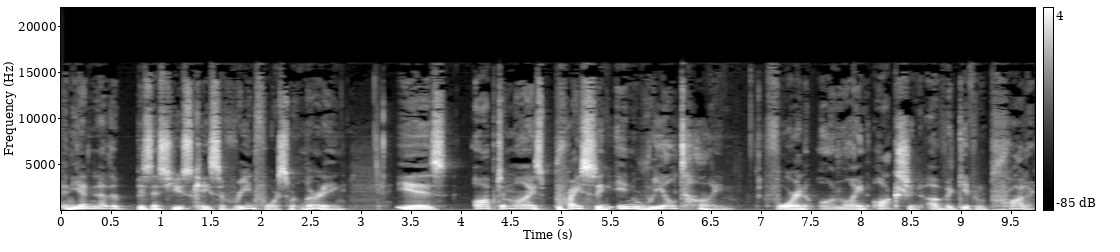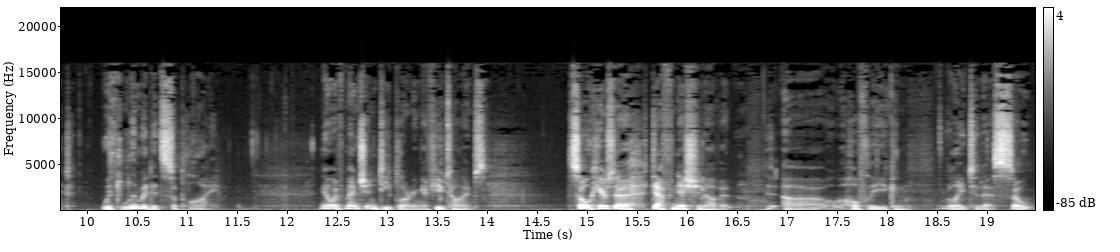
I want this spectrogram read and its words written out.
And yet, another business use case of reinforcement learning is optimize pricing in real time for an online auction of a given product with limited supply. Now, I've mentioned deep learning a few times. So here's a definition of it. Uh, hopefully, you can relate to this. So,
